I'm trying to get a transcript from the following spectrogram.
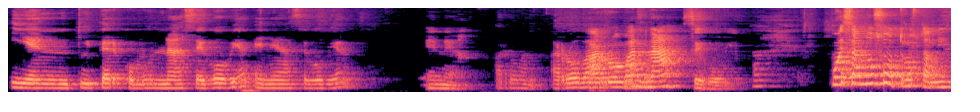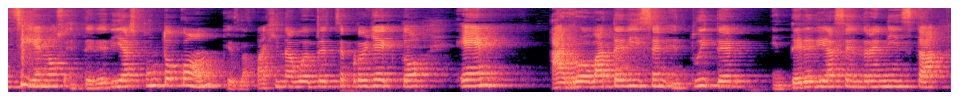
y en Twitter como Na Segovia, N-A Segovia. N-A. Arroba, arroba, arroba na Segovia. Ah. Pues a nosotros también síguenos en teredias.com, que es la página web de este proyecto, en arroba te dicen en Twitter, en Tere en Insta,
